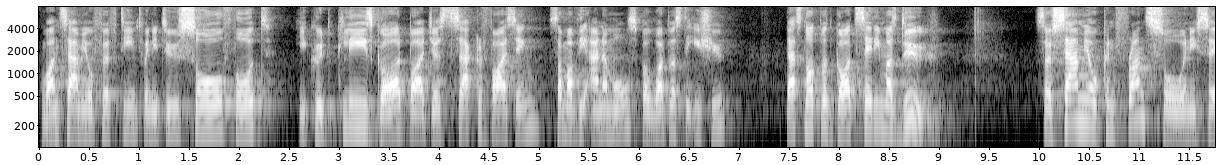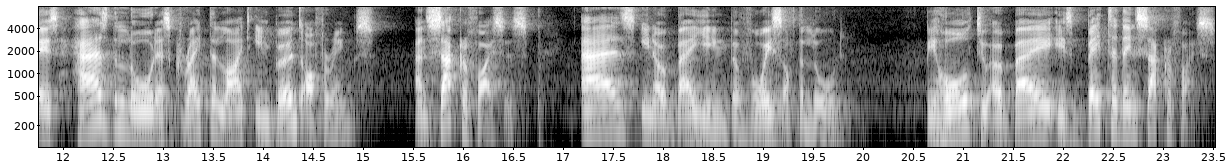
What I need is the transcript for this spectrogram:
1 Samuel 15 22, Saul thought he could please God by just sacrificing some of the animals, but what was the issue? That's not what God said he must do. So Samuel confronts Saul and he says, Has the Lord as great delight in burnt offerings and sacrifices as in obeying the voice of the Lord? Behold, to obey is better than sacrifice,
